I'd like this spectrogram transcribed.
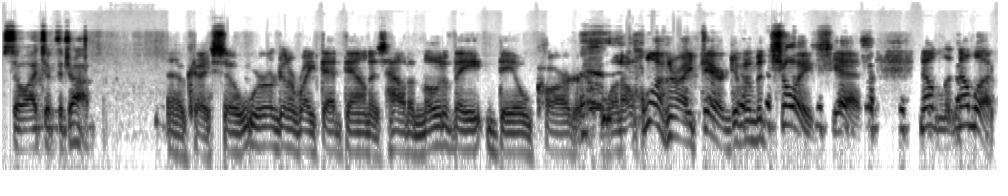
so I took the job. Okay, so we're going to write that down as how to motivate Dale Carter 101 right there. Give him a choice. Yes. Now, now look,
